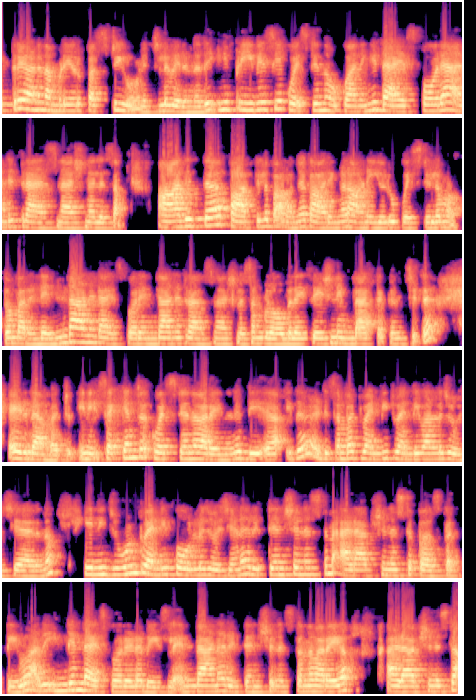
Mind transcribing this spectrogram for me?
ഇത്രയാണ് നമ്മുടെ ഈ ഒരു ഫസ്റ്റ് യൂണിറ്റിൽ വരുന്നത്. ഇനി പ്രീവിയസ് ഇയർ ക്വസ്റ്റ്യൻ നോക്കുകയാണെങ്കിൽ ഡയസ്പോര ആൻഡ് ട്രാൻസ്നാഷണലിസം ആദ്യത്തെ പാർട്ടിൽ പറഞ്ഞ കാര്യങ്ങളാണ് ഈ ഒരു ക്വസ്റ്റിൽ മൊത്തം പറയുന്നത്. എന്താണ് ഡയസ്പോർ എന്താണ് ട്രാൻസ്നാഷണലിസം ഗ്ലോബലൈസേഷൻ ഇമ്പാക്ട് ഒക്കെ വെച്ചിട്ട് എഴുതാൻ പറ്റും? ഇനി സെക്കൻഡ് ക്വസ്റ്റ്യൻ എന്ന് പറയുന്നത് ഇത് ഡിസംബർ ട്വന്റി ട്വന്റി വണ്ണിൽ ചോദിച്ചായിരുന്നു ഇനി ജൂൺ ട്വന്റി ഫോറിൽ ചോദിച്ചാണ് റിട്ടൻഷനിസ്റ്റും അഡാപ്ഷനിസ്റ്റ് പെർസ്പെക്റ്റീവ് അത് ഇന്ത്യൻ ഡയസ്പോറയുടെ ബേസിൽ എന്താണ് റിട്ടൻഷനിസ്റ്റ് എന്ന് പറയുക? അഡാപ്ഷനിസ്റ്റ്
